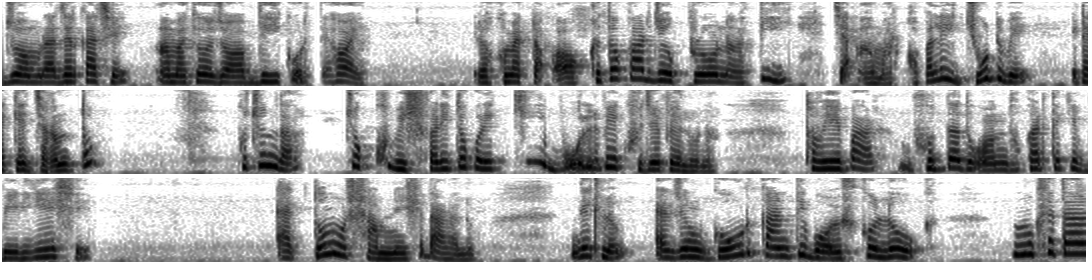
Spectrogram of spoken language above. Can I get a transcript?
যমরাজের কাছে আমাকেও জবাবদিহি করতে হয়। এরকম একটা অকৃতকার্য প্রনাতি যে আমার কপালেই জুটবে এটাকে জানতো? পুচুন্দা চক্ষু বিস্ফারিত করে কি বলবে খুঁজে পেল না। তবে এবার ভূতদাদু অন্ধকার থেকে বেরিয়ে এসে একদম ওর সামনে এসে দাঁড়াল। দেখল একজন গৌরকান্তি বয়স্ক লোক মুখে তার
